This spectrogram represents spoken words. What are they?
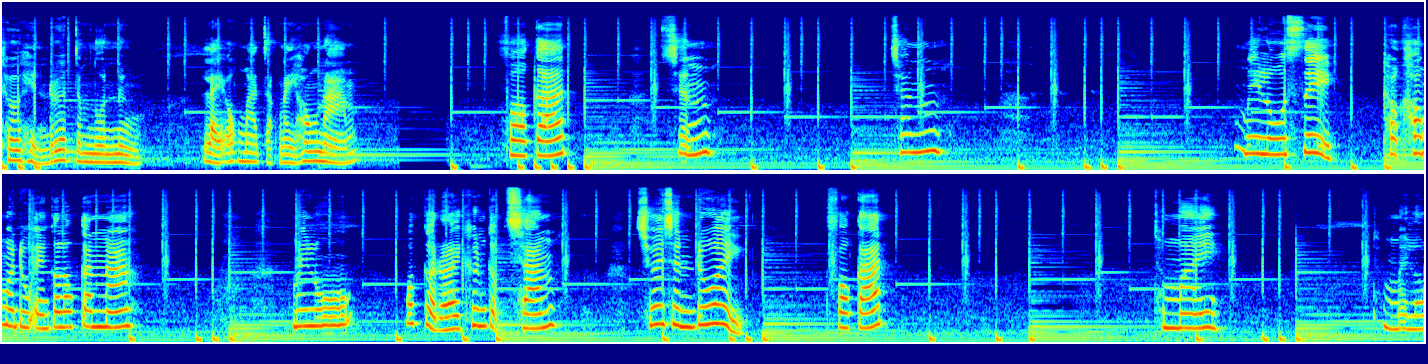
เธอเห็นเลือดจำนวนหนึ่ง ไหลออกมาจากในห้องน้ำ โฟกัส ฉัน ฉัน ไม่รู้สิ เธอเข้ามาดูเองก็แล้วกันนะ ไม่รู้ว่าเกิดอะไรขึ้นกับฉัน ช่วยฉันด้วย โฟกัส ทำไม ทำไมเรา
